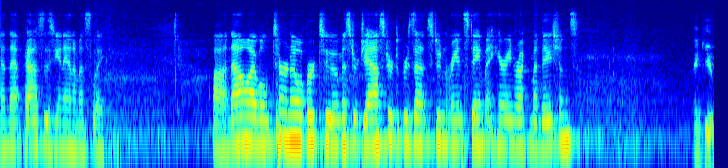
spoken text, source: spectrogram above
And that passes unanimously. Uh, Now I will turn over to Mr. Jaster to present student reinstatement hearing recommendations. Thank you.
